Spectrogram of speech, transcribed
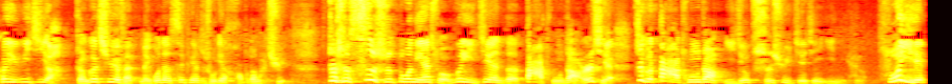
可以预计啊，整个七月份美国的 CPI 指数也好不到哪去，这是四十多年所未见的大通胀，而且这个大通胀已经持续接近一年了。所以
